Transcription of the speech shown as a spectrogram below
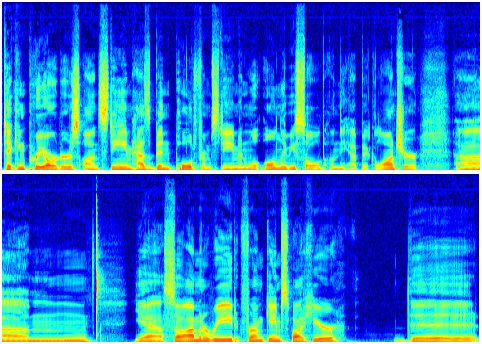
taking pre-orders on Steam has been pulled from Steam and will only be sold on the Epic launcher. Um, yeah, so I'm gonna read from GameSpot here. The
